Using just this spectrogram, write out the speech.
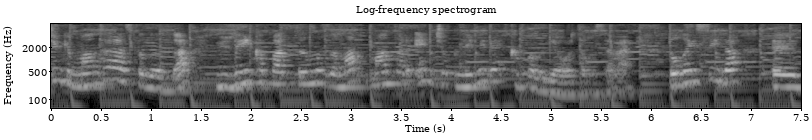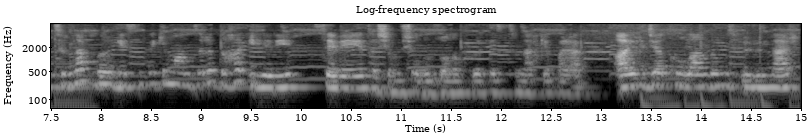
Çünkü mantar hastalığında yüzeyi kapattığımız zaman mantar en çok nemi ve kapalı bir ortamı sever. Dolayısıyla e, tırnak bölgesindeki mantarı daha ileri seviyeye taşımış oluruz ona protez tırnak yaparak. Ayrıca kullandığımız ürünler,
